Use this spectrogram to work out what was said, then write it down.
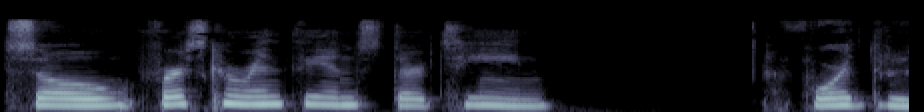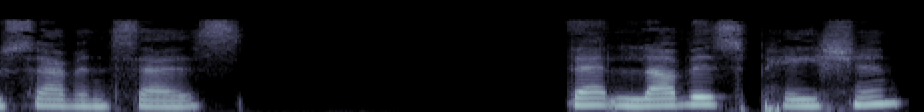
So First Corinthians 13, 4 through 7 says that love is patient,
